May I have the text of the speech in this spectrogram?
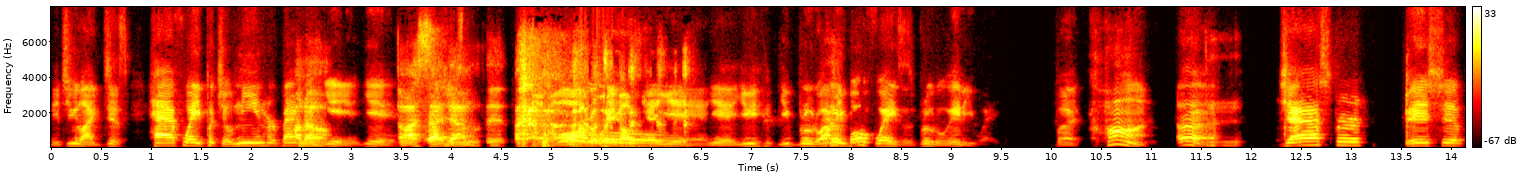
Did you like just halfway put your knee in her back? Oh, no. yeah, yeah. No, I sat just- down with it. Oh, all the way. Okay, Oh. yeah, yeah. You you brutal. I mean, both ways is brutal anyway. But Kaun, uh, Mhm. Jasper Bishop,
